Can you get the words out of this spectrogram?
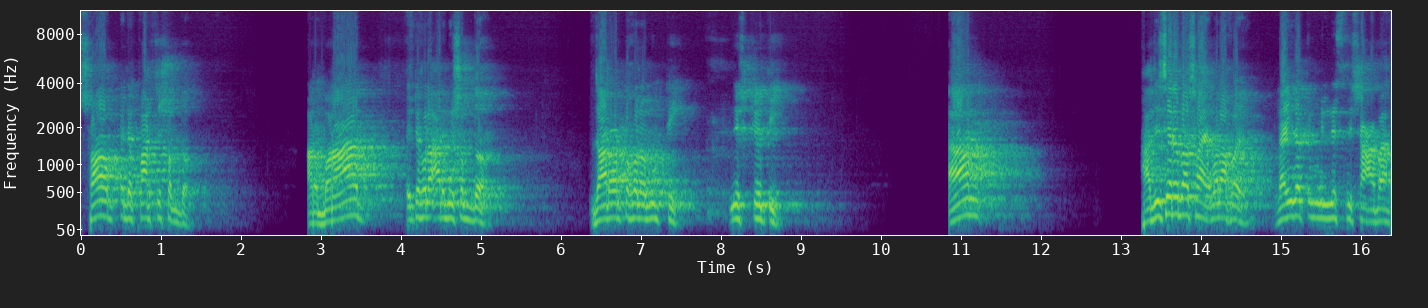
সব এটা পার্সি শব্দ। আর বরাত এটা হলো আরবি শব্দ। যার অর্থ হলো মুক্তি, নিষ্কৃতি। আর হাদিসের ভাষায় বলা হয় লাইলাতুম মিন নিসফি শাবান।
